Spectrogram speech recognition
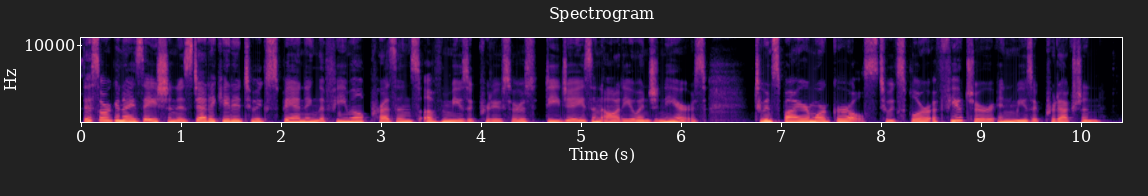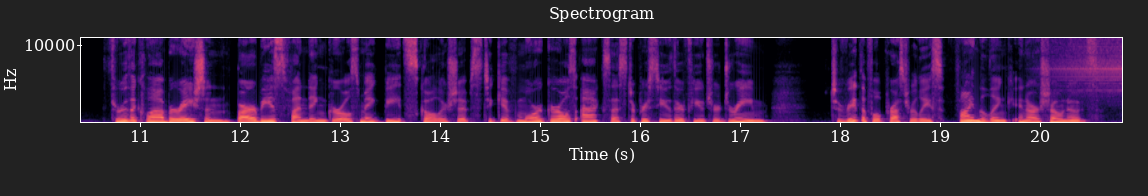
This organization is dedicated to expanding the female presence of music producers, DJs, and audio engineers to inspire more girls to explore a future in music production. Through the collaboration, Barbie is funding Girls Make Beats scholarships to give more girls access to pursue their future dream. To read the full press release, find the link in our show notes.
